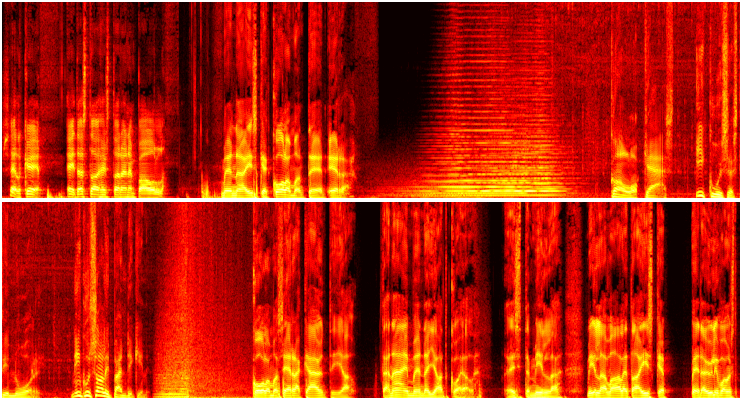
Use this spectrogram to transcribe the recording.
Selkeä. Ei tästä aiheesta enempää olla. Mennään iske kolmanteen erään. Kallokääst. Ikuisesti nuori. Niin kuin salibändikin. Kolmas erä käynti ja tänään ei mennä jatkoajalle. Ei sitten millään. Millään vaan aletaan iskeä meidän ylivoimaista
